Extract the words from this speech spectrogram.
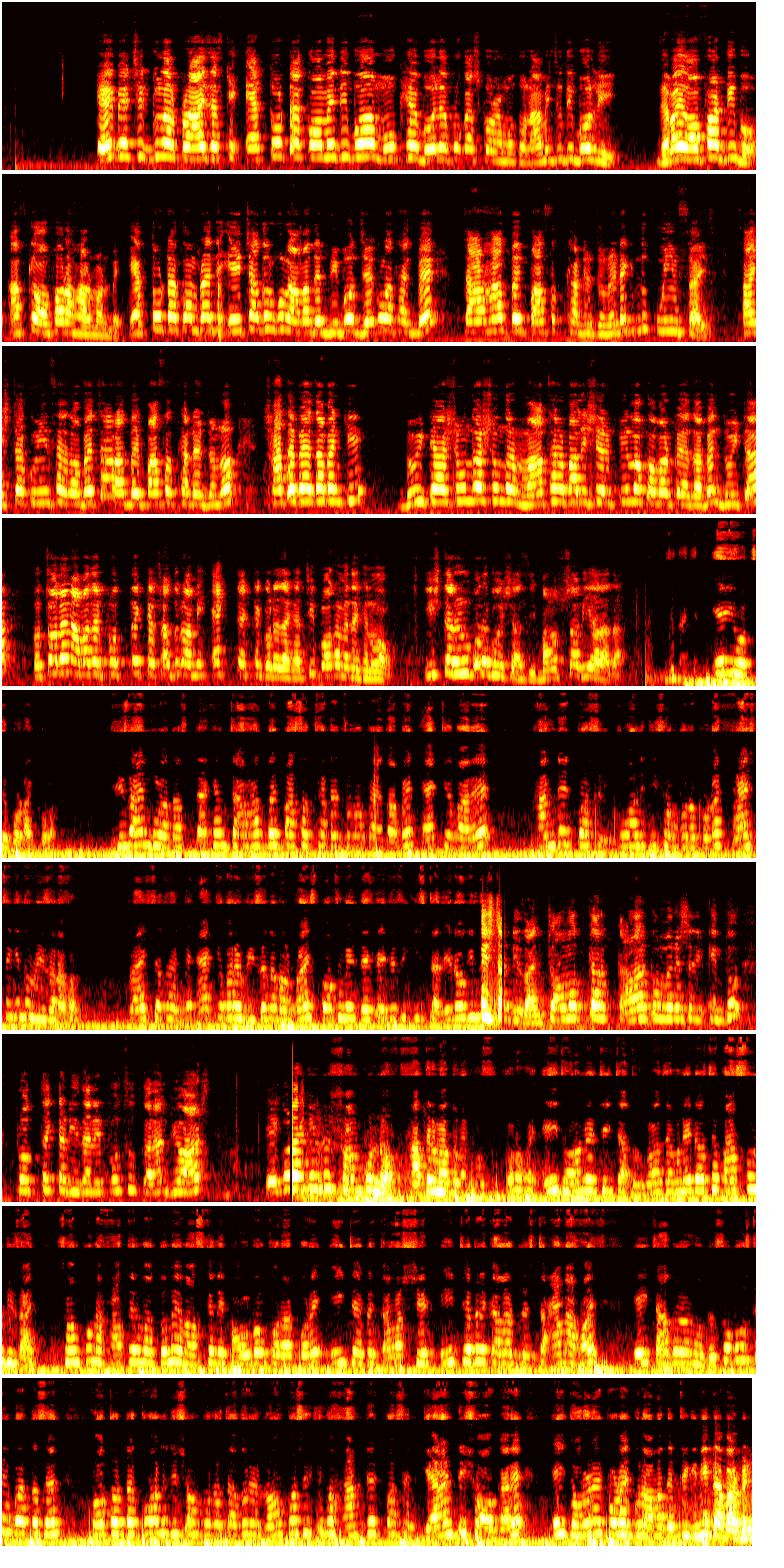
এই বেডশিটগুলার প্রাইস আজকে এতটা কমে দিব, মুখে বলে প্রকাশ করার মতো না আমি যদি বলি যে ভাই অফার দিব, আজকে অফারও হার মানবে। এতটা কম প্রাইসে এই চাদরগুলো আমাদের দিব, যেগুলো থাকবে চার হাত বাই পাঁচ হাত খাটের জন্য। এটা কিন্তু কুইন সাইজ সাইজটা কুইন সাইজ হবে চার হাত বাই পাঁচ হাত খাটের জন্য। সাথে পেয়ে যাবেন কি? দুইটা সুন্দর সুন্দর মাথার বালিশের পিলো কভার পেয়ে যাবেন দুইটা। তো চলেন আমাদের প্রত্যেকটা চাদর আমি একটা একটা করে দেখাচ্ছি। প্রথমে দেখেন ও স্টারের উপরে বসে আছি ব্যবসা বি আলাদা। এই হচ্ছে প্রোডাক্ট গুলো ডিজাইনগুলো দেখেন, চার হাত বাই পাঁচ হাত খাটের জন্য পেয়ে যাবেন একেবারে হান্ড্রেড পার্সেন্ট কোয়ালিটি সম্পন্ন প্রোডাক্ট প্রাইসটা কিন্তু রিজনেবল প্রাইসটা থাকবে একেবারে রিজনেবল প্রাইস প্রথমেই স্টার এটাও কিন্তু স্টার ডিজাইন চমৎকার কালার কম্বিনেশন কিন্তু প্রত্যেকটা ডিজাইনের প্রস্তুত করেন ভিউয়ার্স এগুলা কিন্তু সম্পূর্ণ হাতের মাধ্যমে প্রস্তুত করা হয়। এই ধরনের যে চাদরগুলো, যেমন এটা হচ্ছে পাসফুল ডিজাইন সম্পূর্ণ হাতের মাধ্যমে মাঝখানে বল বল করার পরে এই টাইপের কালার শেড এই টাইপের কালার ব্লেসটা আনা হয়। এই চাদরের মধ্যে। সো বুঝতেই পারতেছেন কতটা কোয়ালিটি সম্পন্ন চাদরের রং কষের কিন্তু হান্ড্রেড পার্সেন্ট গ্যারান্টি সহকারে এই ধরনের প্রোডাক্টগুলো আমাদের থেকে নিতে পারবেন।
